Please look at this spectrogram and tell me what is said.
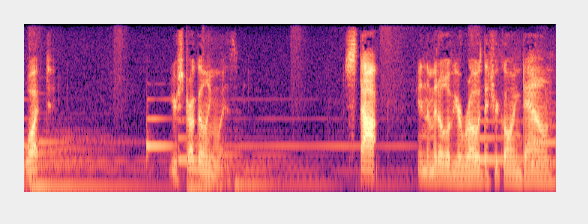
what you're struggling with. Stop in the middle of your road that you're going down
